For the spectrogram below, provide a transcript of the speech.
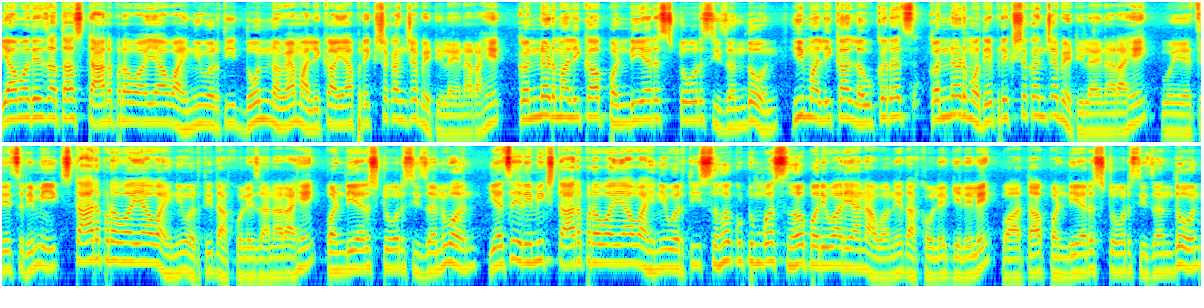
यामध्येच आता स्टार प्रवाह या वाहिनीवरती दोन नव्या मालिका या प्रेक्षकांच्या भेटीला येणार आहेत. कन्नड मालिका पंडियर स्टोर सीझन दोन ही मालिका लवकरच कन्नडमध्ये प्रेक्षकांच्या भेटीला येणार आहे व याचेच रिमिक स्टार प्रवाह या वाहिनीवरती दाखवले जाणार आहे. पंडियर स्टोर सीझन वन याचे रिमिक स्टार प्रवाह या वाहिनीवरती सहकुटुंब सहपरिवार या नावाने दाखवले गेलेले व आता पंडियर स्टोर सीझन दोन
